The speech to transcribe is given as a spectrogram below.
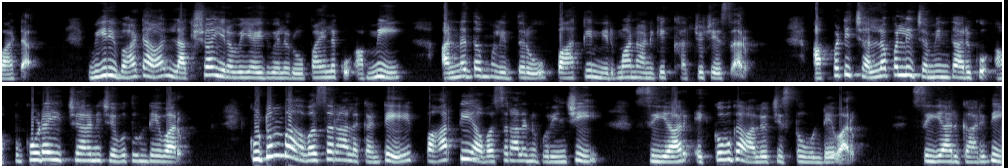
వాటా. వీరి వాటా లక్ష ఇరవై ఐదు వేల రూపాయలకు అమ్మి అన్నదమ్ములిద్దరూ పార్టీ నిర్మాణానికి ఖర్చు చేశారు. అప్పటి చల్లపల్లి జమీందారుకు అప్పు కూడా ఇచ్చారని చెబుతుండేవారు. కుటుంబ అవసరాల కంటే పార్టీ అవసరాలను గురించి సిఆర్ ఎక్కువగా ఆలోచిస్తూ ఉండేవారు. సిఆర్ గారిది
